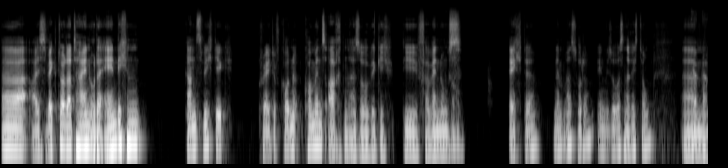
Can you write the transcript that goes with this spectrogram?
äh, als Vektordateien oder ähnlichen. Ganz wichtig, Creative Commons achten, also wirklich die Verwendungsrechte, nennt man es, oder? Irgendwie sowas in der Richtung. Ähm, Ja,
